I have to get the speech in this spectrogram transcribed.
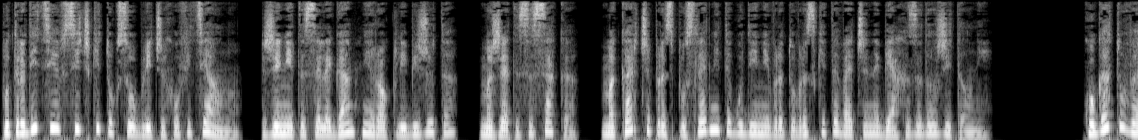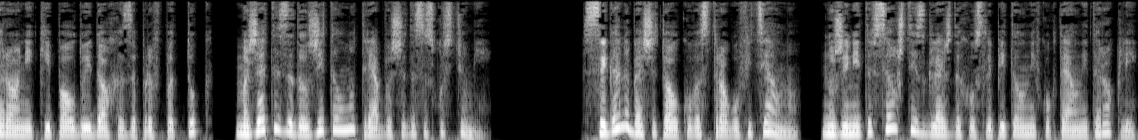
По традиция всички тук се обличаха официално, жените с елегантни рокли и бижута, мъжете с сака, макар че през последните години вратовръзките вече не бяха задължителни. Когато Вероник и Пол дойдоха за пръв път тук, мъжете задължително трябваше да са с костюми. Сега не беше толкова строго официално, но жените все още изглеждаха ослепителни в коктейлните рокли,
